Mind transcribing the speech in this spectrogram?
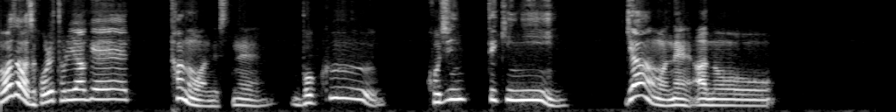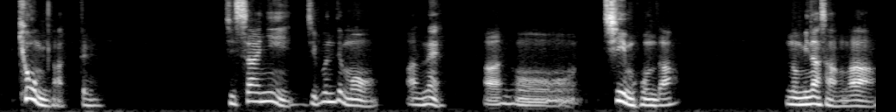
わざわざこれ取り上げたのはですね、僕、個人的に、ギャンはね、あの、興味があって、実際に自分でも、あのね、あの、チームホンダの皆さんが、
